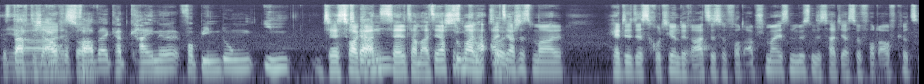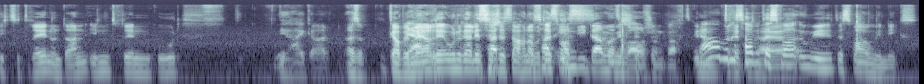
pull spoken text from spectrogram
das Ja, dachte ich auch, das das, Fahrwerk hat keine Verbindung in. Das war ganz seltsam. Als erstes, mal, als erstes Mal hätte das rotierende Rad sofort abschmeißen müssen. Das hat ja sofort aufgehört, sich zu drehen und dann innen drin gut. Ja, egal. Also gab ja Ja, mehrere Das unrealistische hat, Sachen, das aber hat das war Indie damals aber auch schon gemacht. Ja, aber das, hab, das, war irgendwie, das war irgendwie nix.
